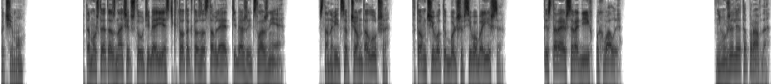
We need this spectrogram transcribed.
Почему? Потому что это значит, что у тебя есть кто-то, кто заставляет тебя жить сложнее, становиться в чем-то лучше, в том, чего ты больше всего боишься. Ты стараешься ради их похвалы. Неужели это правда?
